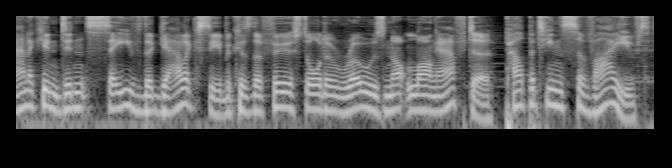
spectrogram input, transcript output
Anakin didn't save the galaxy because the First Order rose not long after. Palpatine survived.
